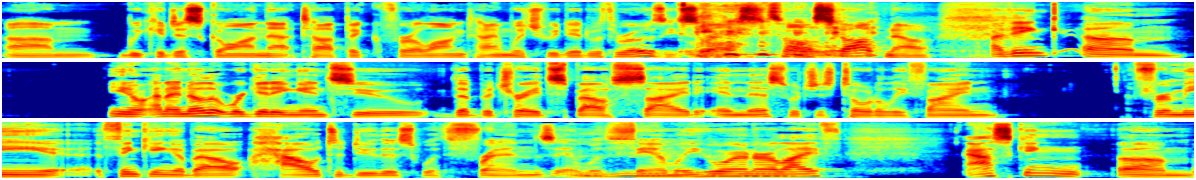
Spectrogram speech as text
um, we could just go on that topic for a long time, which we did with Rosie. So Right, I'll, I'll stop now. I think, um, you know, and I know that we're getting into the betrayed spouse side in this, which is totally fine. For me, thinking about how to do this with friends and with family who are in our life, asking, um,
